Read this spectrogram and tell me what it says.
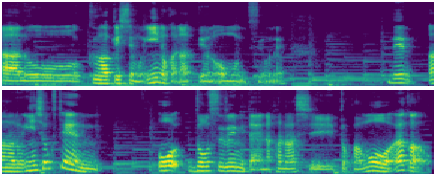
あの、区分けしてもいいのかなっていうのは思うんですよね。で、あの、飲食店をどうするみたいな話とかも、なんか、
